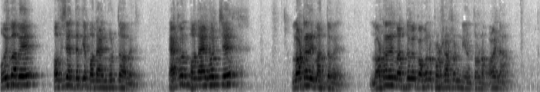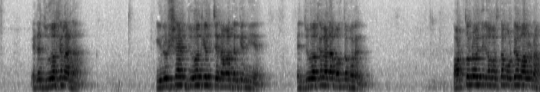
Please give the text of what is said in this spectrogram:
ওইভাবে অফিসারদেরকে পদায়ন করতে হবে। এখন পদায়ন হচ্ছে লটারির মাধ্যমে। লটারির মাধ্যমে কখনো প্রশাসন নিয়ন্ত্রণ হয় না। এটা জুয়া খেলা না। ইনুস সাহেব জুয়া খেলছেন আমাদেরকে নিয়ে। এই জুয়া খেলাটা বন্ধ করেন। অর্থনৈতিক অবস্থা মোটেও ভালো না।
